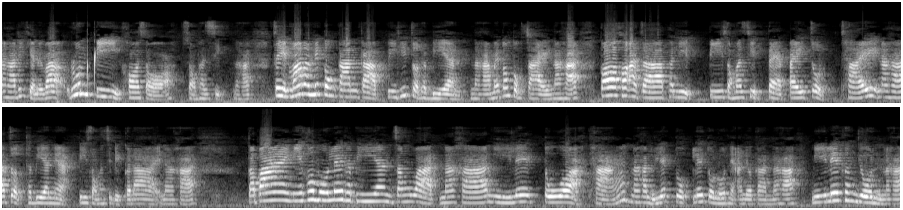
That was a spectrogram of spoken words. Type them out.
นะคะที่เขียนไว้ว่ารุ่นปี คศ 2010 นะคะ จะเห็นว่ามันไม่ตรงกันกับปีที่จดทะเบียนนะคะ ไม่ต้องตกใจนะคะ ก็เขาอาจจะผลิตปี 2010 แต่ไปจดใช้นะคะ จดทะเบียนเนี่ยปี 2011 ก็ได้นะคะ ต่อไปมีข้อมูลเลขทะเบียนจังหวัดนะคะ มีเลขตัวถังนะคะ หรือเลขตัวเลขตัวรถเนี่ยอันเดียวกันนะคะ มีเลขเครื่องยนต์นะคะ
